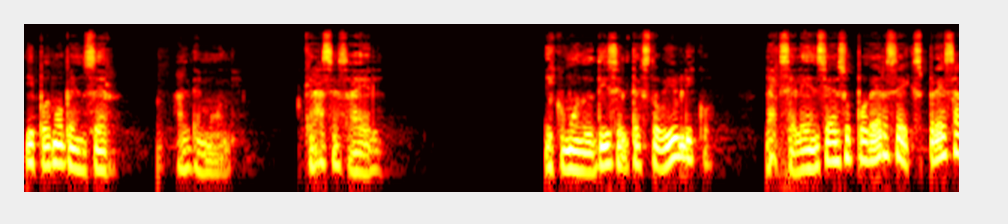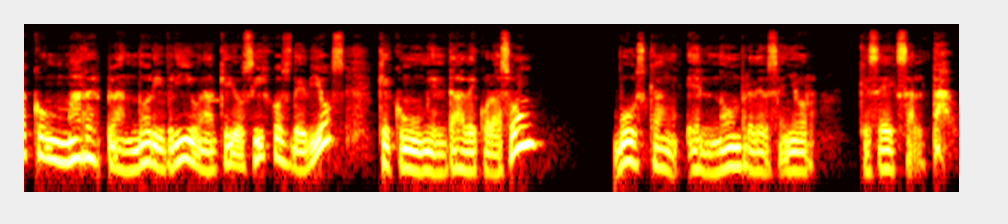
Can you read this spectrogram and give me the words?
y podemos vencer al demonio. Gracias a Él. Y como nos dice el texto bíblico, la excelencia de su poder se expresa con más resplandor y brillo en aquellos hijos de Dios que con humildad de corazón buscan el nombre del Señor que sea exaltado.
